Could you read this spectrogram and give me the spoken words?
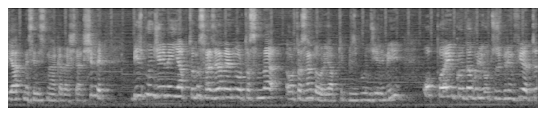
fiyat meselesine arkadaşlar. Şimdi biz bu incelemeyi yaptığımız Haziran ayının ortasında ortasına doğru yaptık biz bu incelemeyi. Oppo Enco W31'in fiyatı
